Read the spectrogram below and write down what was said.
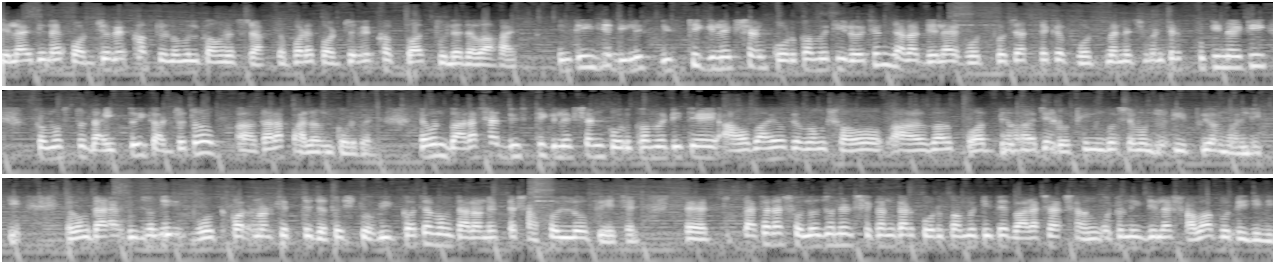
জেলায় জেলায় পর্যবেক্ষক তৃণমূল কংগ্রেস রাখতো, পরে পর্যবেক্ষক পদ তুলে দেওয়া হয়। কিন্তু এই যে ডিস্ট্রিক্ট ইলেকশন কোর কমিটি রয়েছেন, যারা জেলায় ভোট প্রচার থেকে ভোট ম্যানেজমেন্টের খুঁটিনাটি সমস্ত দায়িত্বই কার্যত তারা পালন করবেন। যেমন বারাসাত ডিস্ট্রিক্ট ইলেকশন কোর কমিটিতে আহ্বায়ক এবং সহ আহ্বায়ক পদ দেওয়া হয়েছে রথিন ঘোষ এবং জ্যোতিপ্রিয় মল্লিককে। এবং তারা দুজনেই ভোট করানোর ক্ষেত্রে যথেষ্ট অভিজ্ঞতা এবং তারা অনেকটা সাফল্যও পেয়েছেন। তাছাড়া ষোলো জনের সেখানকার কোর কমিটিতে বারাসাত সাংগঠনিক জেলার সভাপতি যিনি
